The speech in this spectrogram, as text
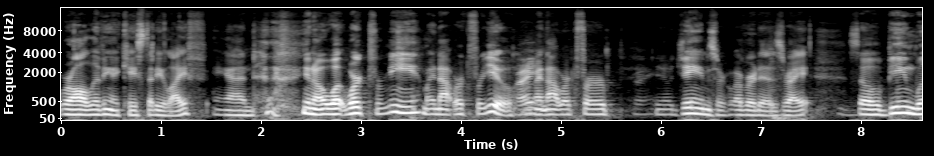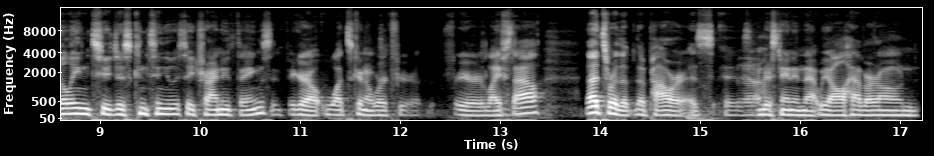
We're all living a case study life, and you know what worked for me might not work for you. Right. Might not work for you know James or whoever it is, right? So being willing to just continuously try new things and figure out what's going to work for your for your lifestyle. That's where the, the power is is yeah. understanding that we all have our own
